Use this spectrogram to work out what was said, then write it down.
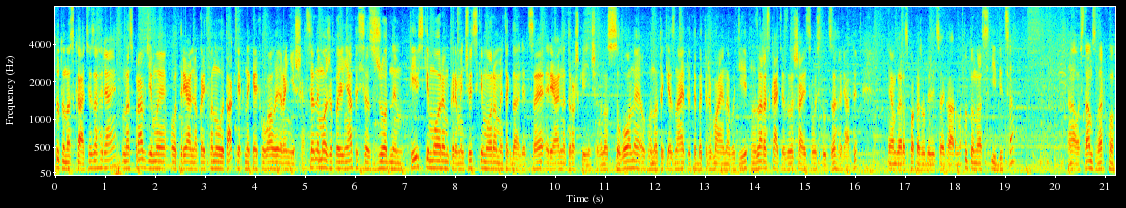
Тут у нас Катя загоряє. Насправді ми от реально кайфанули так, як не кайфували раніше. Це не може порівнятися з жодним київським морем, Кременчуцьким морем і так далі. Це реально трошки інше. Воно солоне, воно таке, знаєте, тебе тримає на воді. Ну зараз Катя залишається ось тут загоряти. Я вам зараз покажу, дивіться, як гарно. Тут у нас Ібіца. А ось там зверху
